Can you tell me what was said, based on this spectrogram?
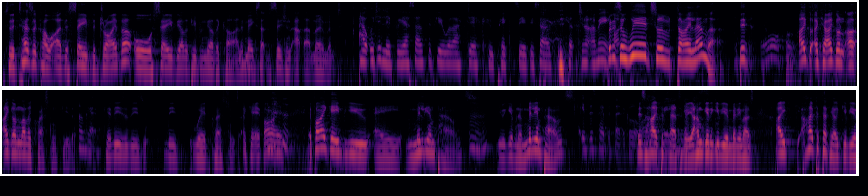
So the Tesla car will either save the driver or save the other people in the other car, and it hmm. makes that decision at that moment. How would you live for yourself if you were that dick who picked save yourself and kill? Do you know what I mean? But it's a weird sort of dilemma. Did- awful. I got, okay, I got I got another question for you then. Okay. Okay, these are these these weird questions. Okay, if I if I gave you a million pounds, you were given a million pounds. Is this hypothetical? This is or are you being hypothetical. Yeah, I'm going to give you a million pounds. I hypothetically, I'll give you a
